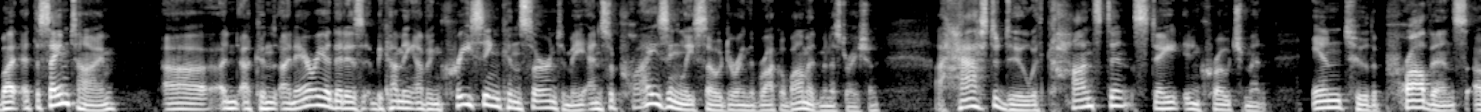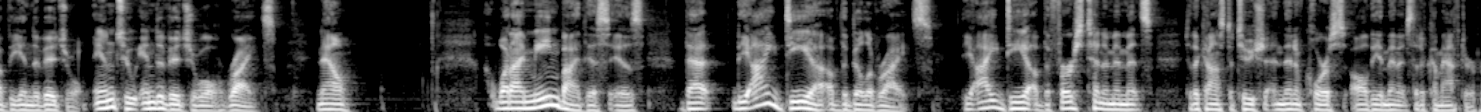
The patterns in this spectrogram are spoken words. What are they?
But at the same time, uh, an, an, area that is becoming of increasing concern to me, and surprisingly so during the Barack Obama administration, uh, has to do with constant state encroachment into the province of the individual, into individual rights. Now, what I mean by this is that the idea of the Bill of Rights, the idea of the first 10 amendments to the Constitution, and then, of course, all the amendments that have come after,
